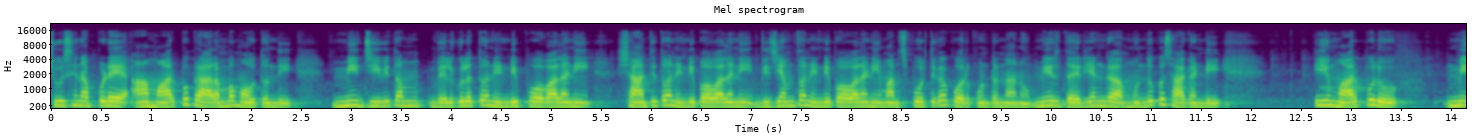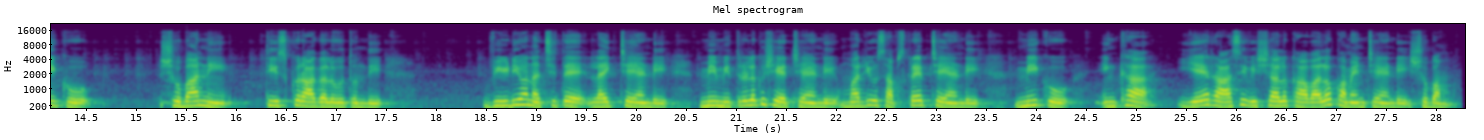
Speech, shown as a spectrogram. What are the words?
చూసినప్పుడే ఆ మార్పు ప్రారంభం అవుతుంది మీ జీవితం వెలుగులతో నిండిపోవాలని శాంతితో నిండిపోవాలని విజయంతో నిండిపోవాలని మనస్ఫూర్తిగా కోరుకుంటున్నాను. మీరు ధైర్యంగా ముందుకు సాగండి. ఈ మార్పులు మీకు శుభాన్ని తీసుకురాగలుగుతుంది. వీడియో నచ్చితే లైక్ చేయండి మీ మిత్రులకు షేర్ చేయండి మరియు సబ్స్క్రైబ్ చేయండి. మీకు ఇంకా ఏ రాశి విషయాలు కావాలో కామెంట్ చేయండి. శుభం.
